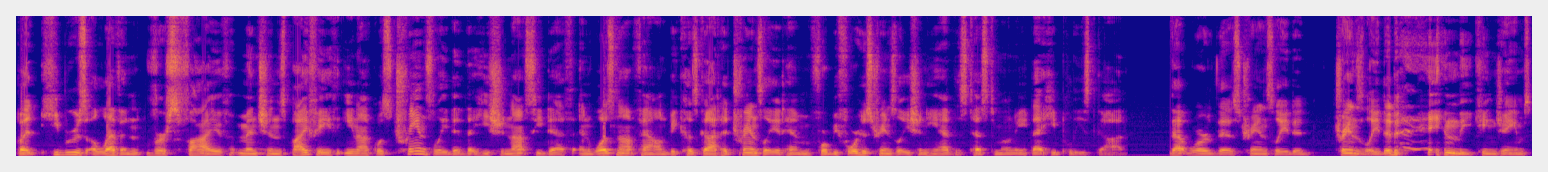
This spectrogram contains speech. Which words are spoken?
But Hebrews 11, verse 5, mentions by faith Enoch was translated that he should not see death and was not found because God had translated him, for before his translation he had this testimony that he pleased God. That word that is translated translated in the King James,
